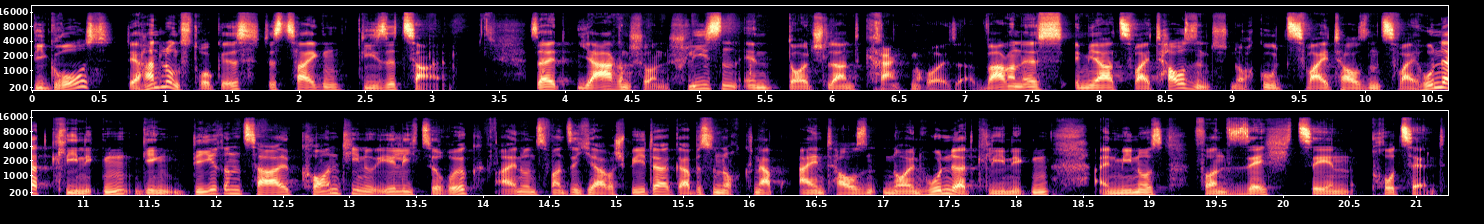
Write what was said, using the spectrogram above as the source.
Wie groß der Handlungsdruck ist, das zeigen diese Zahlen. Seit Jahren schon schließen in Deutschland Krankenhäuser. Waren es im Jahr 2000 noch gut 2200 Kliniken, ging deren Zahl kontinuierlich zurück. 21 Jahre später gab es nur noch knapp 1900 Kliniken, ein Minus von 16 Prozent.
